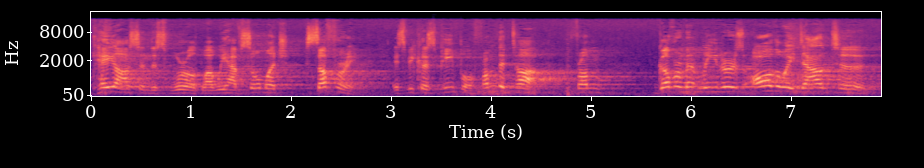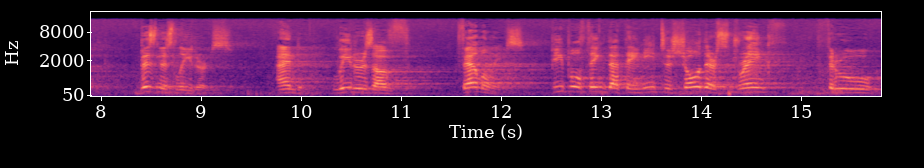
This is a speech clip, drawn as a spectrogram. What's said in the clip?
chaos in this world, why we have so much suffering. It's because people from the top, from government leaders all the way down to business leaders and leaders of families, people think that they need to show their strength through,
